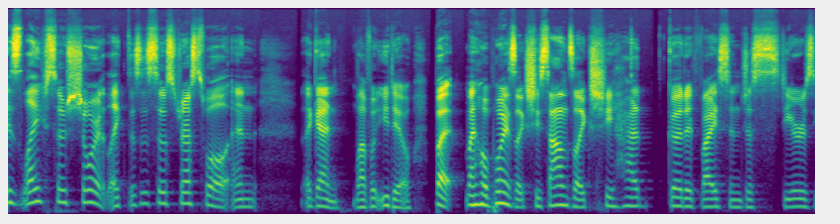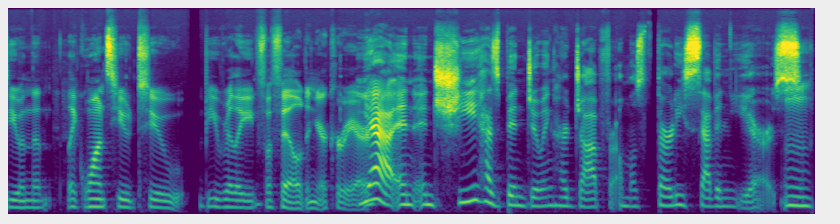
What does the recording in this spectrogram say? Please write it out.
is life so short? Like, this is so stressful. And again, love what you do. But my whole point is like, she sounds like she had good advice and just steers you and then like wants you to be really fulfilled in your career. Yeah. And, and she has been doing her job for almost 37 years, Mm.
